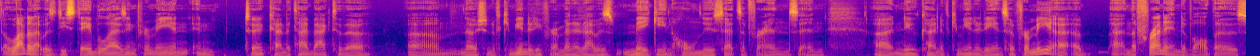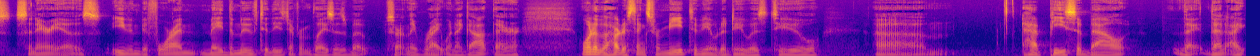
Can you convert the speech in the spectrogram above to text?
a lot of that was destabilizing for me. And, and to kind of tie back to the um, notion of community for a minute, I was making whole new sets of friends and uh, new kind of community. And so, for me, uh, uh, on the front end of all those scenarios, even before I made the move to these different places, but certainly right when I got there, one of the hardest things for me to be able to do was to um, have peace about that that I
